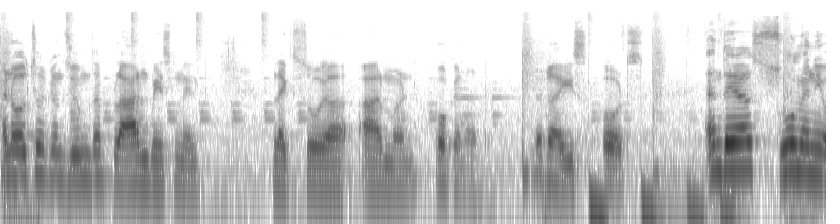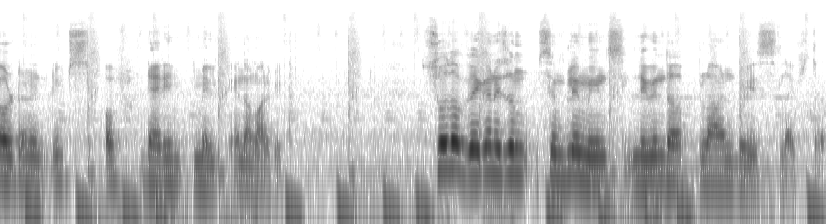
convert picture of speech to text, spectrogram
and also consume the plant based milk like soya, almond, coconut, rice, oats. And there are so many alternatives of dairy milk in the market. So, the veganism simply means living the plant based lifestyle.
